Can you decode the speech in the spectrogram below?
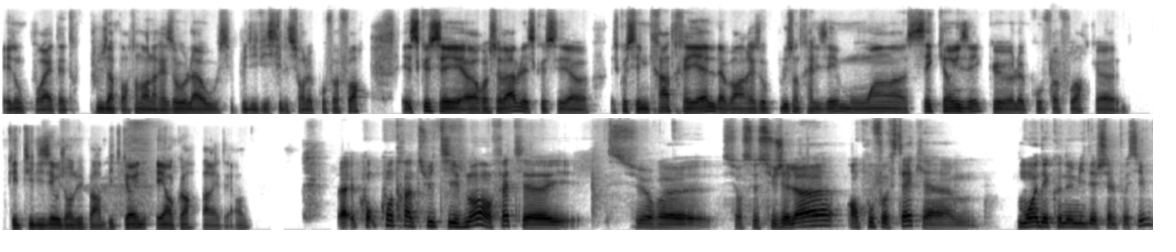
et donc pourraient être plus important dans le réseau là où c'est plus difficile sur le proof of work. Est-ce que c'est euh, recevable? Est-ce que c'est euh, est -ce c'est une crainte réelle d'avoir un réseau plus centralisé, moins sécurisé que le proof of work qui est utilisé aujourd'hui par Bitcoin et encore par Ethereum? Contre-intuitivement, en fait, euh, sur, euh, sur ce sujet-là, en proof of stake, il y a moins d'économies d'échelle possible,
